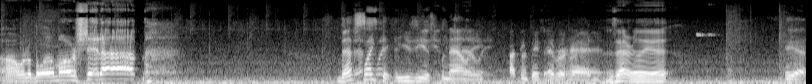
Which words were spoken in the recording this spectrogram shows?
I want to blow more shit up. That's like the easiest finale I think they've ever had. Is that really it? Yeah.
